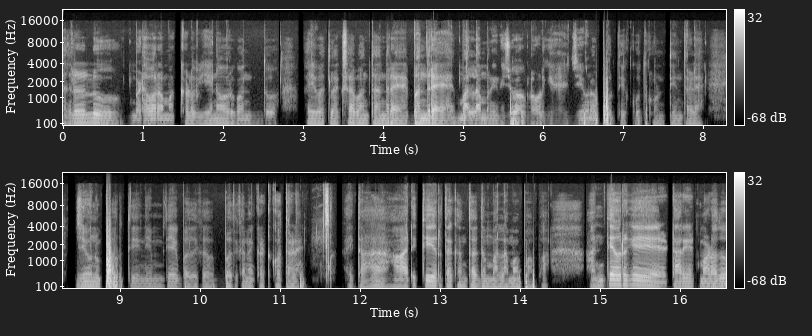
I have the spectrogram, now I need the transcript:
ಅದರಲ್ಲೂ ಬಡವರ ಮಕ್ಕಳು ಏನೋ ಅವ್ರಿಗೊಂದು ಐವತ್ತು ಲಕ್ಷ ಬಂತಂದರೆ, ಬಂದರೆ ಮಲ್ಲಮ್ಮನಿಗೆ ನಿಜವಾಗ್ಲೂ ಅವಳಿಗೆ ಜೀವನ ಪೂರ್ತಿ ಕೂತ್ಕೊಂಡು ತಿಂತಾಳೆ. ಜೀವನ ಪೂರ್ತಿ ನೆಮ್ಮದಿಯಾಗಿ ಬದುಕ, ಬದುಕನ್ನು ಕಟ್ಕೋತಾಳೆ. ಆಯಿತಾ? ಆ ರೀತಿ ಇರ್ತಕ್ಕಂಥದ್ದು ಮಲ್ಲಮ್ಮ ಪಾಪ. ಅಂಥವ್ರಿಗೆ ಟಾರ್ಗೆಟ್ ಮಾಡೋದು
